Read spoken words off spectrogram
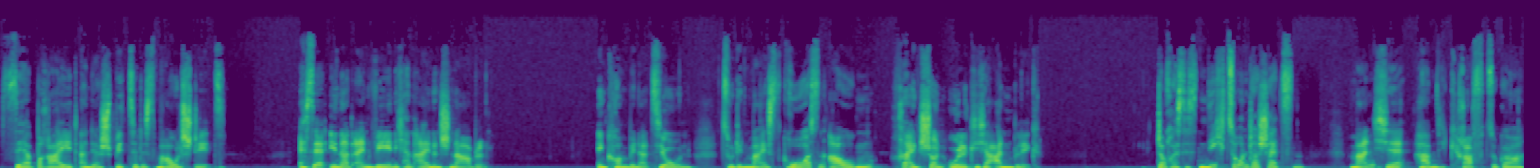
sehr breit an der Spitze des Mauls steht. Es erinnert ein wenig an einen Schnabel. In Kombination zu den meist großen Augen ein schon ulkiger Anblick. Doch es ist nicht zu unterschätzen. Manche haben die Kraft sogar,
